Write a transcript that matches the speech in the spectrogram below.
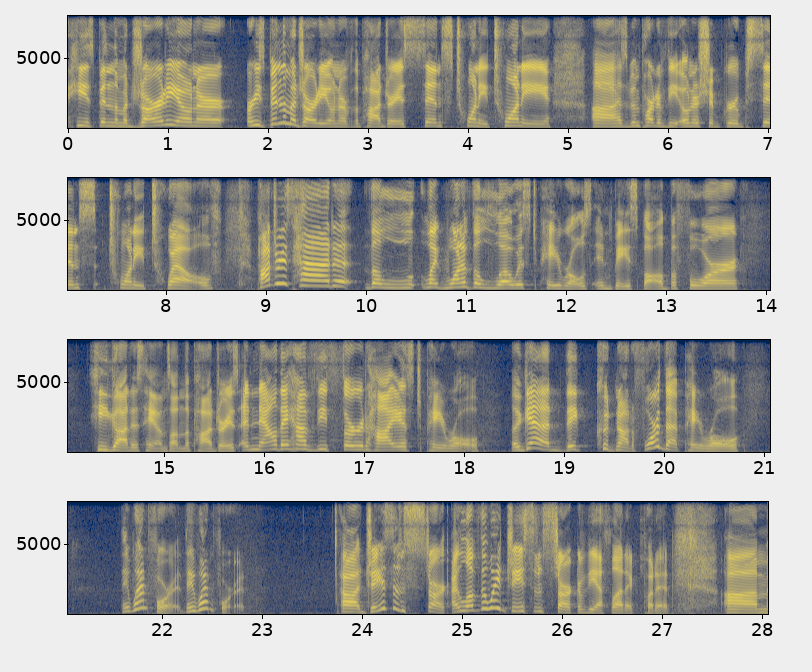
he's been the majority owner, or he's been the majority owner of the Padres since 2020. Uh, has been part of the ownership group since 2012. Padres had the like one of the lowest payrolls in baseball before he got his hands on the Padres, and now they have the third highest payroll. Again, they could not afford that payroll. They went for it. They went for it. Uh, Jayson Stark. I love the way Jayson Stark of The Athletic put it. Um,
